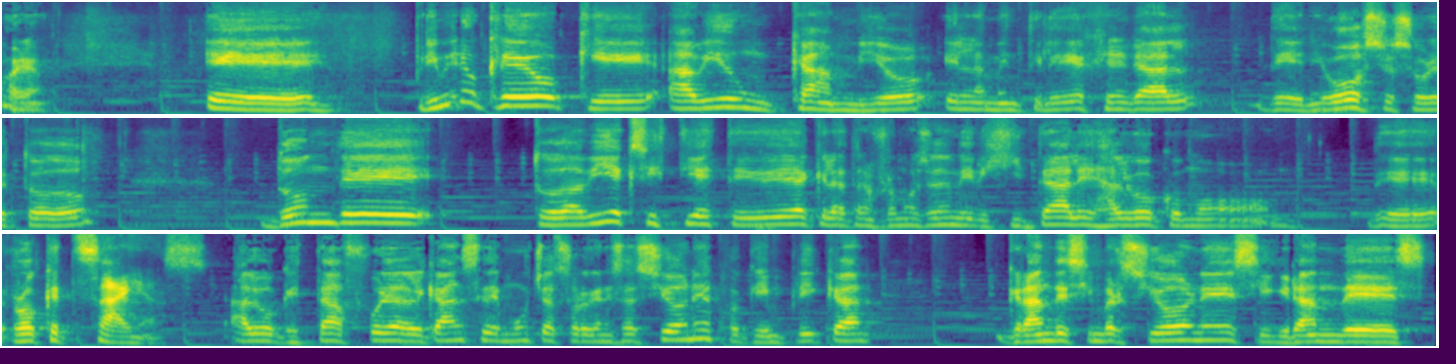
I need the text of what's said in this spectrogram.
Bueno, eh, primero creo que ha habido un cambio en la mentalidad general de negocios sobre todo, donde todavía existía esta idea que la transformación digital es algo como de rocket science, algo que está fuera del alcance de muchas organizaciones porque implican grandes inversiones y grandes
